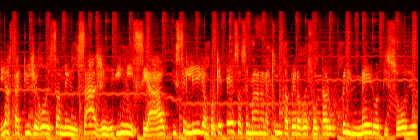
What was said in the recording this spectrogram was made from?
E hasta aqui chegou essa mensagem inicial. E se ligam, porque essa semana, na quinta-feira, vou soltar o primeiro episódio.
